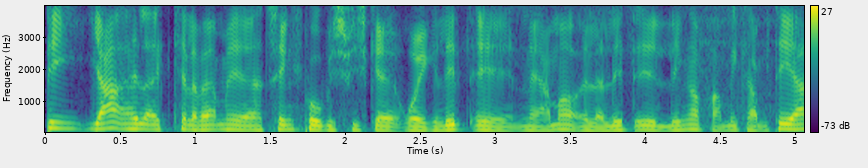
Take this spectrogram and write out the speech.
Det, jeg heller ikke kan lade være med at tænke på, hvis vi skal rykke lidt øh, nærmere eller lidt øh, længere frem i kampen, det er,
